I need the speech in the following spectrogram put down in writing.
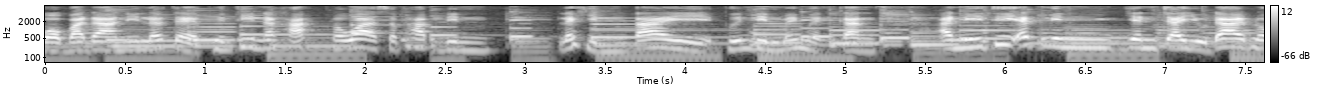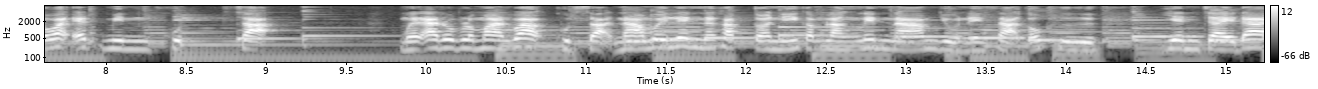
บ่อบาดาลนี้แล้วแต่พื้นที่นะคะ เพราะว่าสภาพดินและหินใต้พื้นดินไม่เหมือนกัน อันนี้ที่แอดมินเย็นใจอยู่ได้ เพราะว่าแอดมินขุดสระเหมือนอารมณ์ประมาณว่าขุดสระน้ำไว้เล่นนะครับ ตอนนี้กำลังเล่นน้ำอยู่ในสระก็คือ เย็นใจได้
